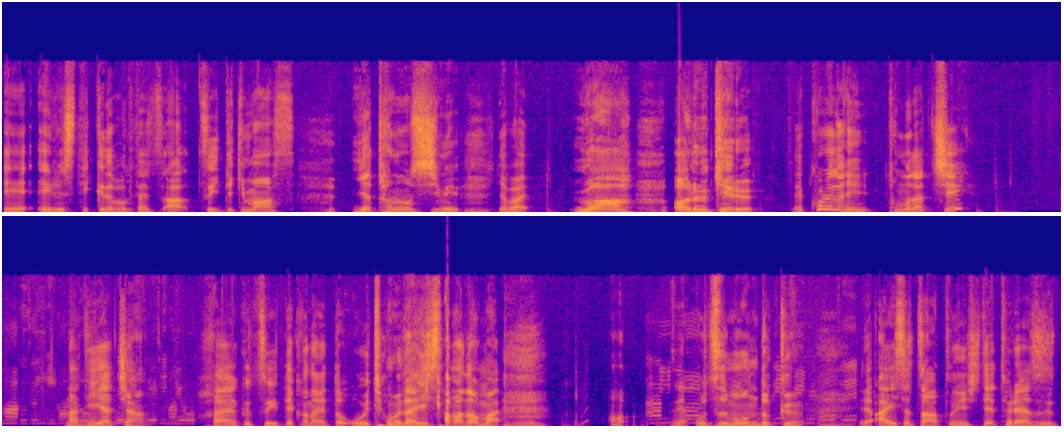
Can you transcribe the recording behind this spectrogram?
えー、L スティックで僕たちあついてきます。いや楽しみ。やばい。うわ歩ける。えこれ何？友達？ナディアちゃん早くついていかないと置いても何様だお前。あ、ね、オズモンドくん。挨拶後にしてとりあえず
